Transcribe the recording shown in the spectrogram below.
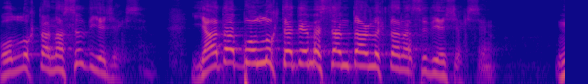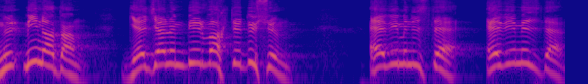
bollukta nasıl diyeceksin? Ya da bollukta demezsen darlıkta nasıl diyeceksin? Mümin adam gecenin bir vakti düşün. Evinizde, evimizde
